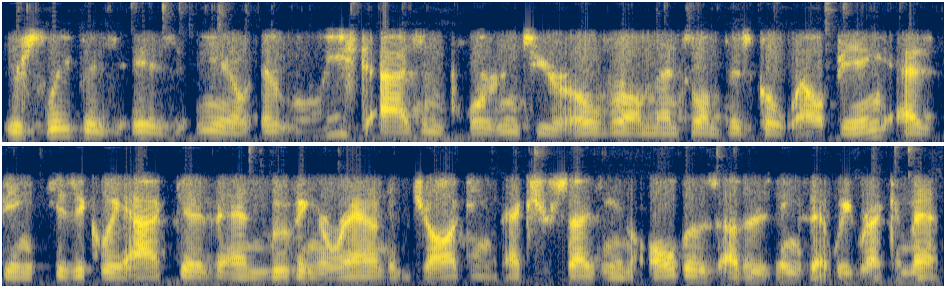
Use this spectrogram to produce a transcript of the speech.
Your sleep is, is you know, at least as important to your overall mental and physical well-being as being physically active and moving around and jogging and exercising and all those other things that we recommend.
